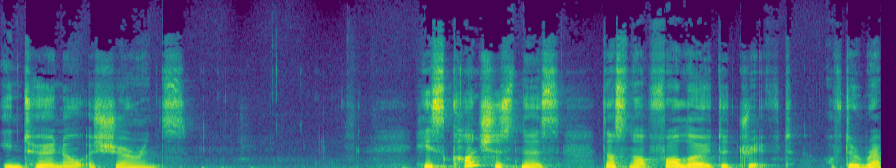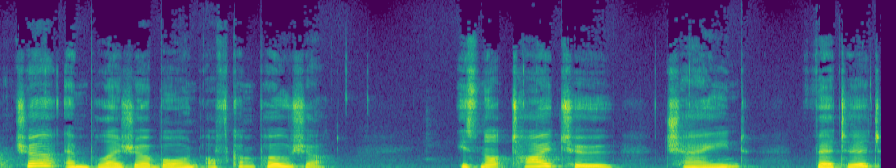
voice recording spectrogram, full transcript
internal assurance. His consciousness does not follow the drift of the rapture and pleasure born of composure, is not tied to, chained, fettered,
